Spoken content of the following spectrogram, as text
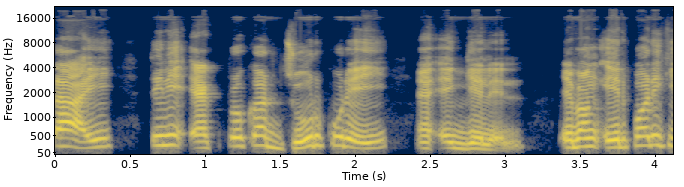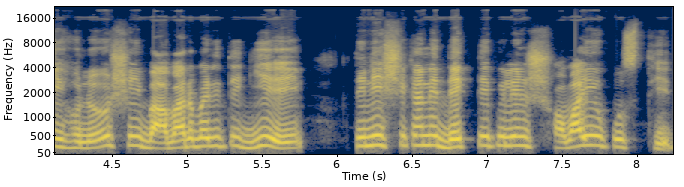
তাই তিনি এক প্রকার জোর করেই গেলেন। এবং এরপরে কি হলো? সেই বাবার বাড়িতে গিয়ে তিনি সেখানে দেখতে পেলেন সবাই উপস্থিত,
